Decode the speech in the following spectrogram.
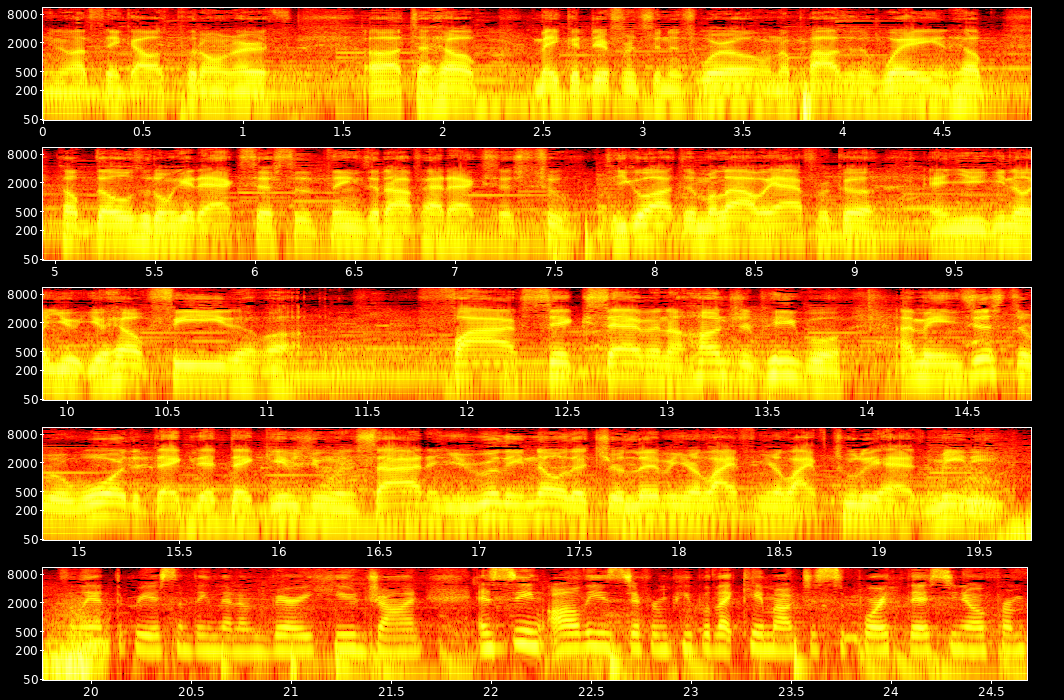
You know, I think I was put on earth uh, to help make a difference in this world in a positive way and help help those who don't get access to the things that I've had access to. If you go out to Malawi, Africa, and you, you know, you, you help feed uh, five, six, seven, a hundred people. I mean, just the reward that they, that that gives you inside, and you really know that you're living your life and your life truly has meaning. Philanthropy is something that I'm very huge on, and seeing all these different people that came out to support this, you know, from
